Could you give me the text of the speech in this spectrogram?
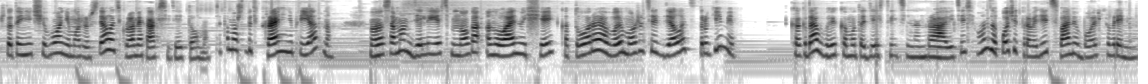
что ты ничего не можешь сделать, кроме как сидеть дома? Это может быть крайне неприятно, но на самом деле есть много онлайн-вещей, которые вы можете сделать с другими. Когда вы кому-то действительно нравитесь, он захочет проводить с вами больше времени,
